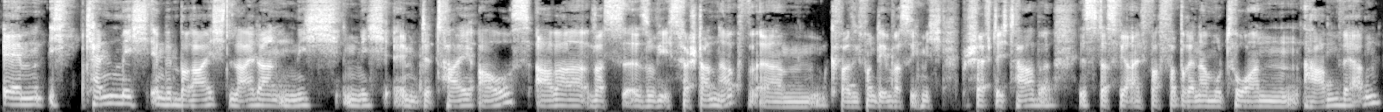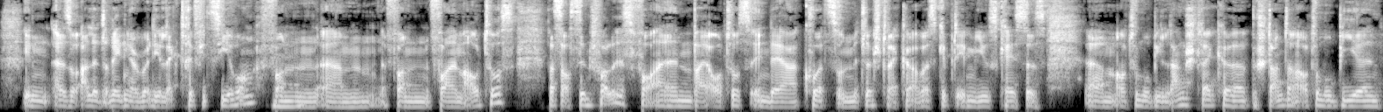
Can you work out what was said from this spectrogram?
Ähm, ich kenne mich in dem Bereich leider nicht nicht im Detail aus, aber was äh, so wie ich es verstanden habe, ähm, quasi von dem, was ich mich beschäftigt habe, ist, dass wir einfach Verbrennermotoren haben werden. In, also alle reden ja über die Elektrifizierung von mhm. ähm, von vor allem Autos, was auch sinnvoll ist, vor allem bei Autos in der Kurz- und Mittelstrecke. Aber es gibt eben Use Cases ähm, Automobil-Langstrecke, Bestand an Automobilen,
